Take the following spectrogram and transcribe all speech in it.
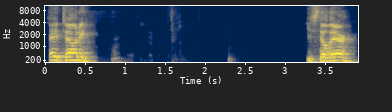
Hey, Tony. You still there?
